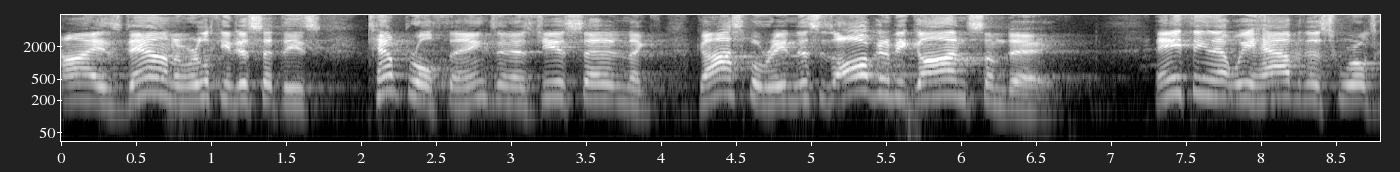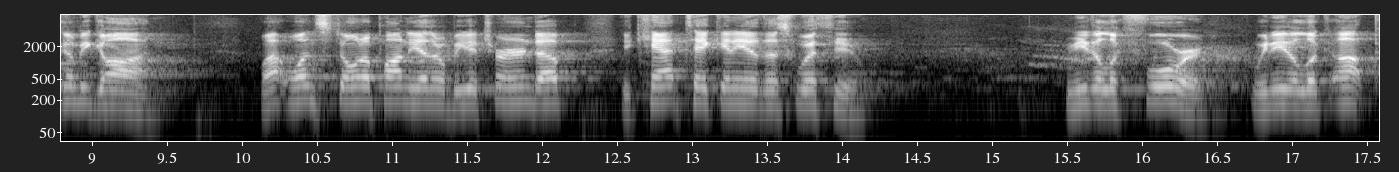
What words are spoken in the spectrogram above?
eyes down and we're looking just at these temporal things. And as Jesus said in the gospel reading, this is all going to be gone someday. Anything that we have in this world is going to be gone. Not one stone upon the other will be turned up. You can't take any of this with you. We need to look forward. We need to look up.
